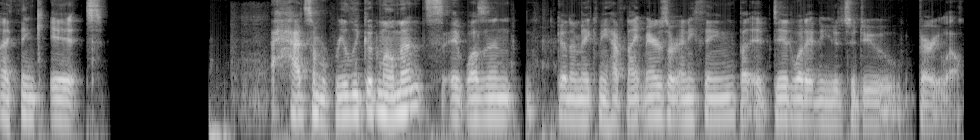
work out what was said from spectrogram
I think it had some really good moments. It wasn't gonna make me have nightmares or anything, but it did what it needed to do very well.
